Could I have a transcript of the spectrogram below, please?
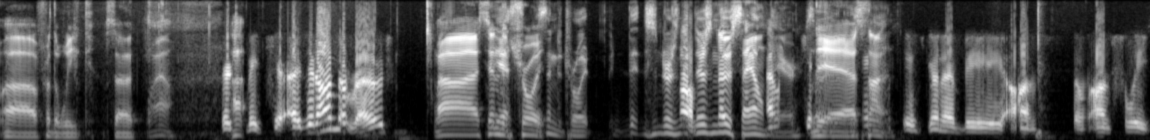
uh, for the week. So Wow. Pretty Is it on the road? uh, it's in Yes, Detroit. It's in Detroit. It's- there's Oh. there's no sound there. Yeah, it's not. It's going to be on on fleek,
